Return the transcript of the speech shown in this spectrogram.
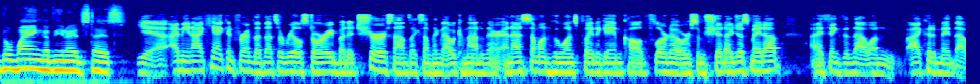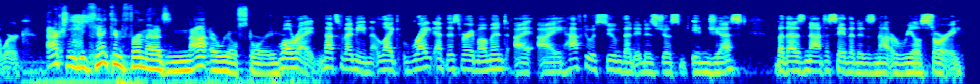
the Wang of the United States. Yeah, I mean, I can't confirm that that's a real story, but it sure sounds like something that would come out of there. And as someone who once played a game called Florida or some shit I just made up, I think that that one I could have made that work. Actually, we can't confirm that it's not a real story. Well, right. That's what I mean. Like right at this very moment, I I have to assume that it is just in jest, but that is not to say that it is not a real story.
